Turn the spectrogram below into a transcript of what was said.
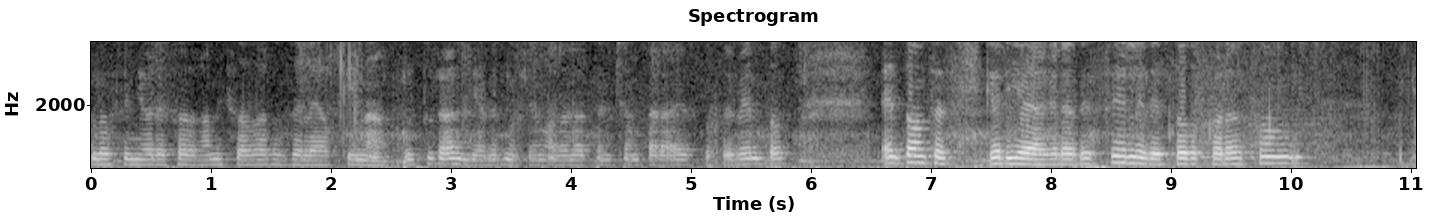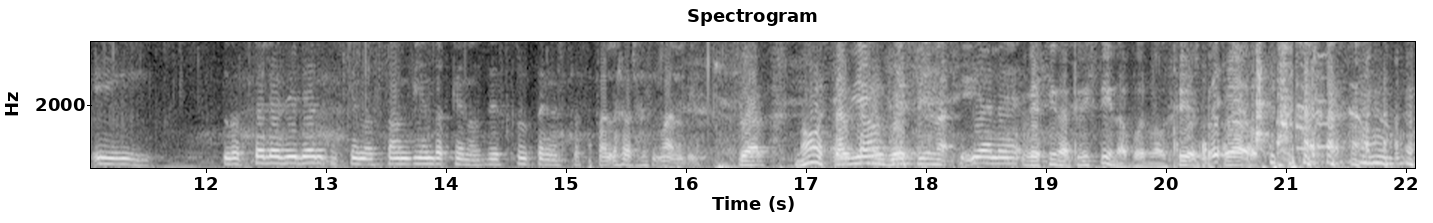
los señores organizadores de la Oquina Cultural y habernos llamado la atención para estos eventos. Entonces quería agradecerle de todo corazón y los televidentes que nos están viendo que nos disculpen estas palabras malditas. Claro, no, está bien, vecina, vecina Cristina, pues no es cierto, claro.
